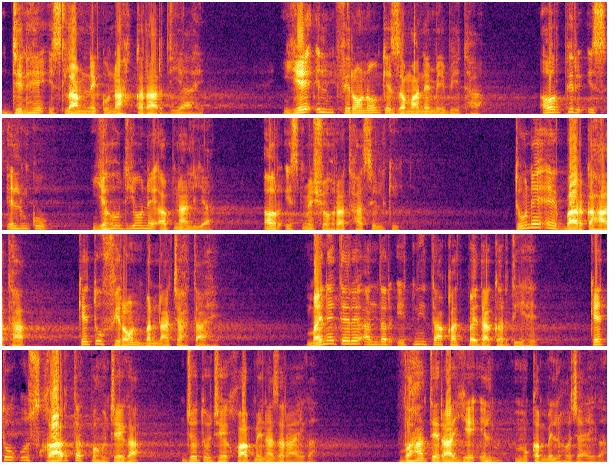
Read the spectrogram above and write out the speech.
جنہیں اسلام نے گناہ قرار دیا ہے۔ یہ علم فرونوں کے زمانے میں بھی تھا اور پھر اس علم کو یہودیوں نے اپنا لیا اور اس میں شہرت حاصل کی۔ تو نے ایک بار کہا تھا کہ تو فرون بننا چاہتا ہے۔ میں نے تیرے اندر اتنی طاقت پیدا کر دی ہے کہ تو اس غار تک پہنچے گا جو تجھے خواب میں نظر آئے گا۔ وہاں تیرا یہ علم مکمل ہو جائے گا۔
